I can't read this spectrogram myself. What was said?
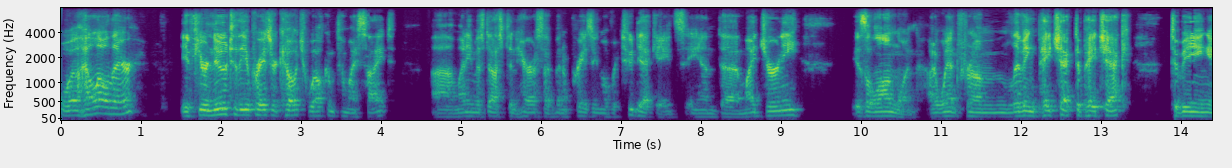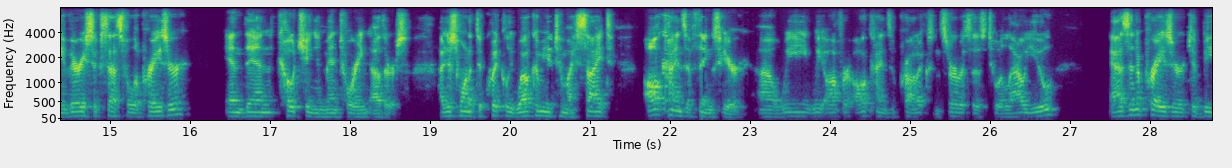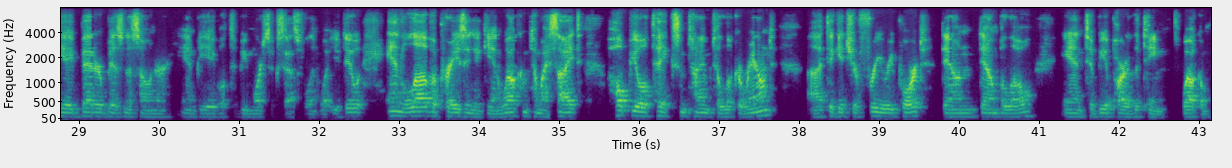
Well, hello there. If you're new to the Appraiser Coach, welcome to my site. Uh, my name is Dustin Harris. I've been appraising over two decades, and uh, my journey is a long one. I went from living paycheck to paycheck to being a very successful appraiser and then coaching and mentoring others. I just wanted to quickly welcome you to my site. All kinds of things here. Uh, we, we offer all kinds of products and services to allow you as an appraiser to be a better business owner and be able to be more successful in what you do and love appraising again. Welcome to my site. Hope you'll take some time to look around uh, to get your free report down down below and to be a part of the team. Welcome.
